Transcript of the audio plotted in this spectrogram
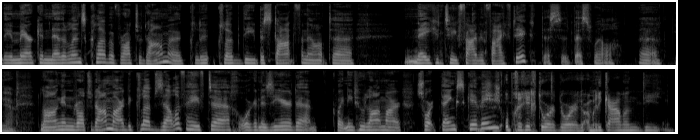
de American Netherlands Club of Rotterdam. Een club die bestaat vanuit uh, 1955. Dat is best wel uh, ja. lang in Rotterdam. Maar de club zelf heeft uh, georganiseerd, uh, ik weet niet hoe lang, maar een soort Thanksgiving. Ja, is opgericht door, door de Amerikanen die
